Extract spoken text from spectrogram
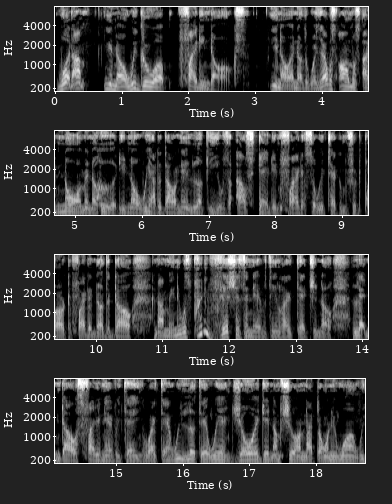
What I'm, you know, we grew up fighting dogs you know, in other words, that was almost a norm in the hood. You know, we had a dog named Lucky. He was an outstanding fighter. So we'd take him to the park to fight another dog. And I mean, it was pretty vicious and everything like that, you know, letting dogs fight and everything right there. And we looked at it, we enjoyed it. And I'm sure I'm not the only one. We,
